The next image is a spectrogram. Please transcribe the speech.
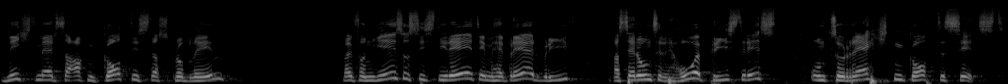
nicht mehr sagen, Gott ist das Problem, weil von Jesus ist die Rede im Hebräerbrief, als er unser Hohepriester ist und zur Rechten Gottes sitzt.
